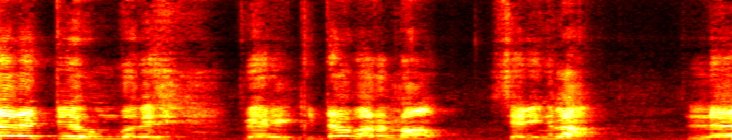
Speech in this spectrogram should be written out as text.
ஏழு எட்டு ஒன்பது பேருக்கிட்ட வரலாம். சரிங்களா? இல்லை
